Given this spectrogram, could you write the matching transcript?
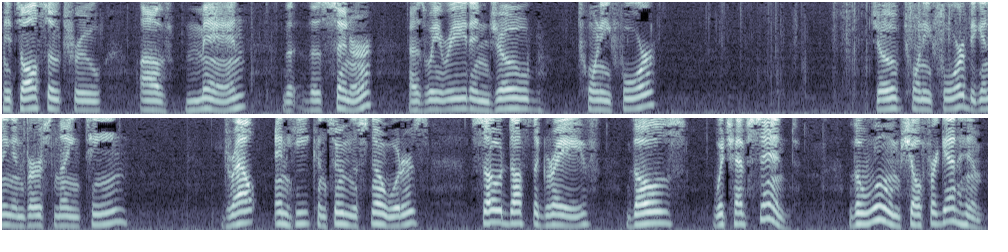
it's also true of man, the, the sinner, as we read in Job 24. Job 24, beginning in verse 19. Drought and heat consume the snow waters, so doth the grave those which have sinned. The womb shall forget him.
